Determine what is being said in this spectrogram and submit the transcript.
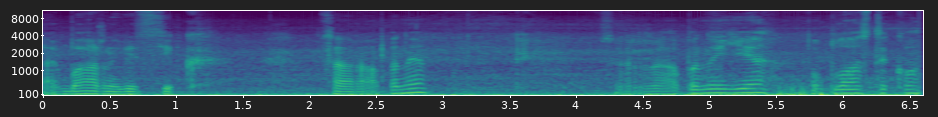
Так, багажний відсік царапини. Царапини є по пластику.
